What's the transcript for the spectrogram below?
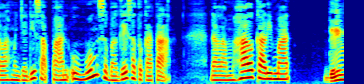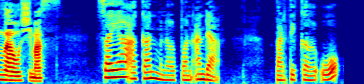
telah menjadi sapaan umum sebagai satu kata. Dalam hal kalimat. Saya akan menelpon Anda. Partikel o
